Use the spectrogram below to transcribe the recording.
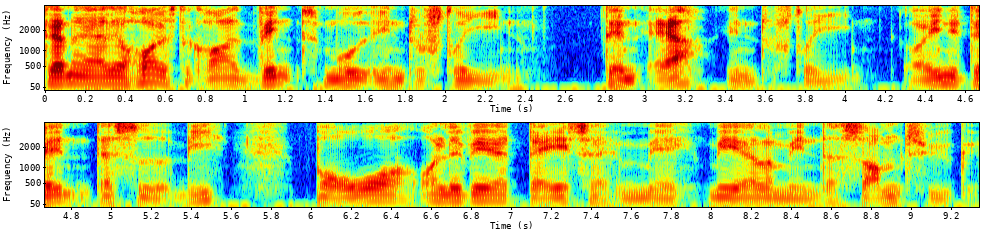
den er i højeste grad vendt mod industrien. Den er industrien, og inde i den, der sidder vi, borgere, og leverer data med mere eller mindre samtykke.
